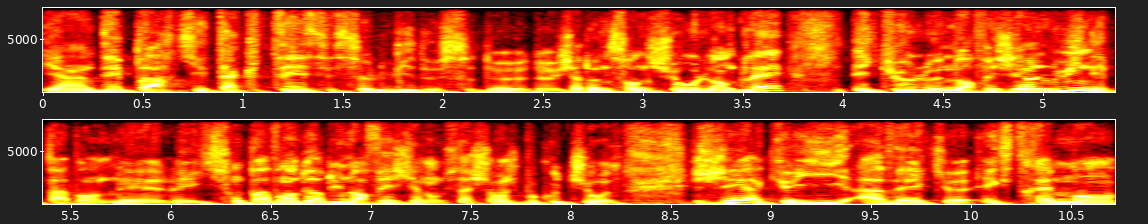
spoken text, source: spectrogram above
Il y a un départ qui est acté, c'est celui de, de, de Jadon Sancho, l'anglais, et que le norvégien, lui, n'est pas vendeur. Ils sont pas vendeurs du norvégien, donc ça change beaucoup de choses. J'ai accueilli avec euh, extrêmement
